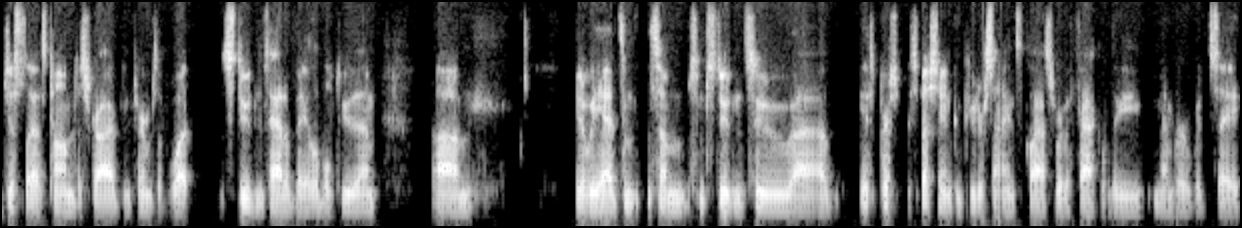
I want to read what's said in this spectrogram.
just as Tom described, in terms of what students had available to them. Um, you know, we had some some some students who, uh, especially in computer science class, where the faculty member would say,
